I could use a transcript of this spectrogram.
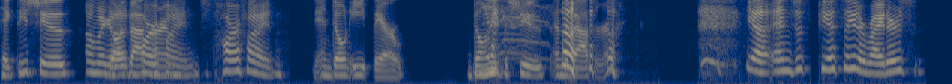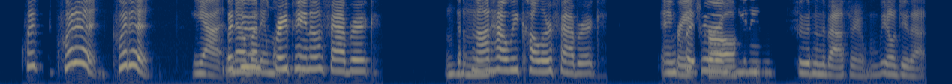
take these shoes. Oh my go god, bathroom, horrifying. Just horrifying. And don't eat there. Don't eat the shoes in the bathroom. yeah, and just PSA to writers, quit quit it. Quit it. Yeah, Quit doing spray paint on fabric. That's Mhm. not how we color fabric. And Preach, quit doing eating food in the bathroom. We don't do that.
